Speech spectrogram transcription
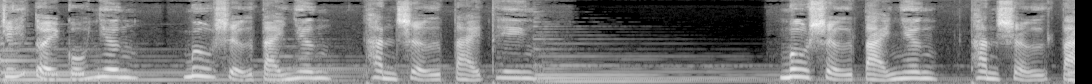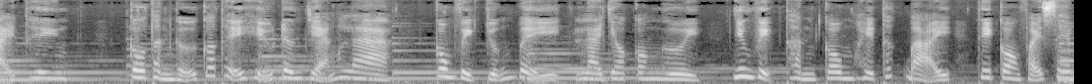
Trí tuệ của nhân, mưu sự tại nhân, thành sự tại thiên. Mưu sự tại nhân, thành sự tại thiên. Câu thành ngữ có thể hiểu đơn giản là công việc chuẩn bị là do con người, nhưng việc thành công hay thất bại thì còn phải xem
